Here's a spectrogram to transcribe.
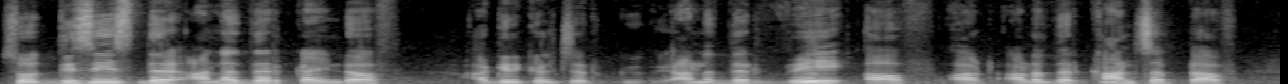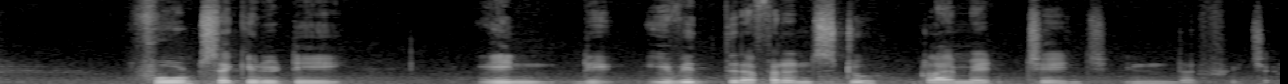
So, this is the another kind of agriculture, another way of or another concept of food security in the with reference to climate change in the future.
